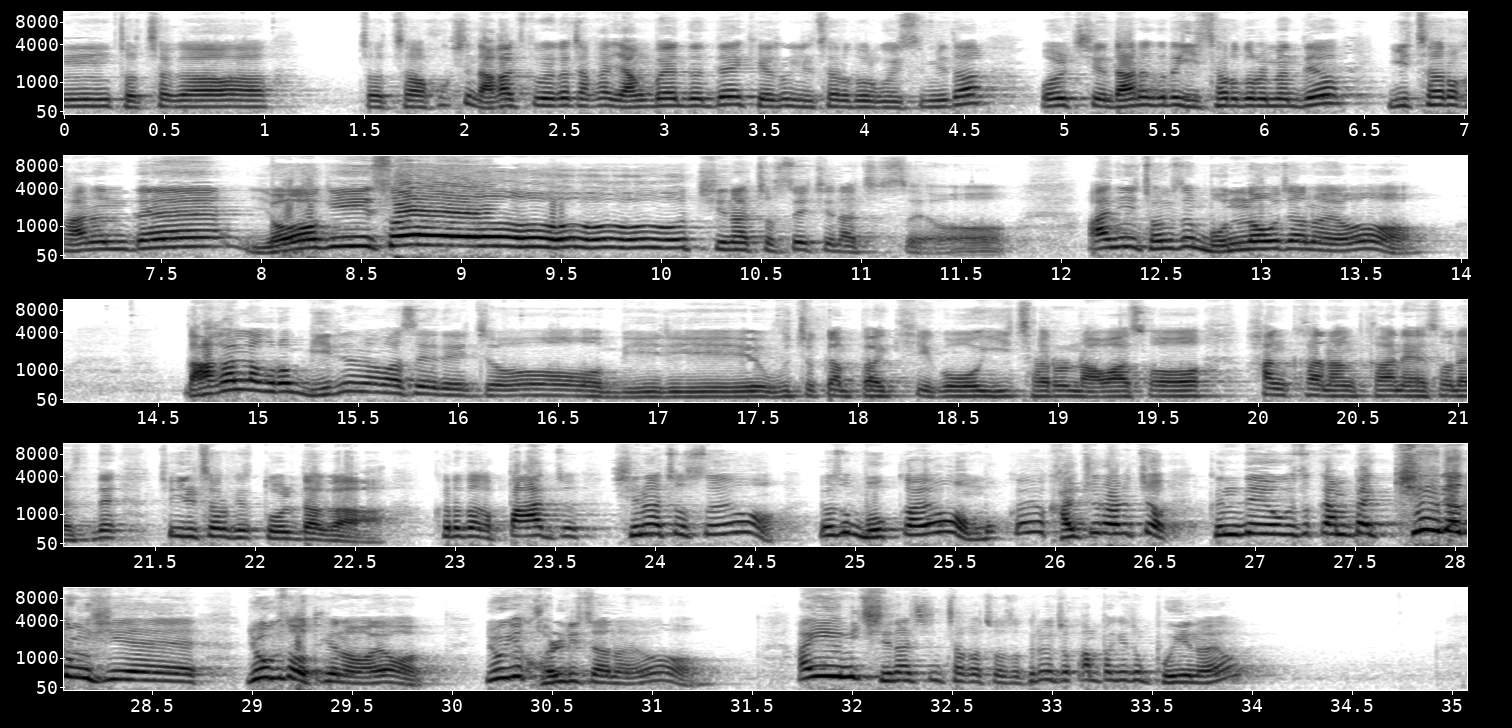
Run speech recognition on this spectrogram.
음, 저 차가 저 차 혹시 나갈지도 모르니까 잠깐 양보했는데 계속 1차로 돌고 있습니다. 옳지. 나는 그럼 2차로 돌면 돼요. 2차로 가는데 여기서 지나쳤어요. 지나쳤어요. 아니 저기서 못 나오잖아요. 나가려고 그러면 미리 나왔어야 되죠. 미리 우측 깜빡 켜고 2차로 나와서 한 칸 한 칸 해서 했는데 저 1차로 계속 돌다가 그러다가 빠져 지나쳤어요. 여기서 못 가요. 못 가요. 갈 줄 알았죠. 근데 여기서 깜빡 킨가 동시에 여기서 어떻게 나와요? 여기 걸리잖아요. 아니 이미 지나친 차가 쳐서 그리고 저 깜빡이 좀 보이나요?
